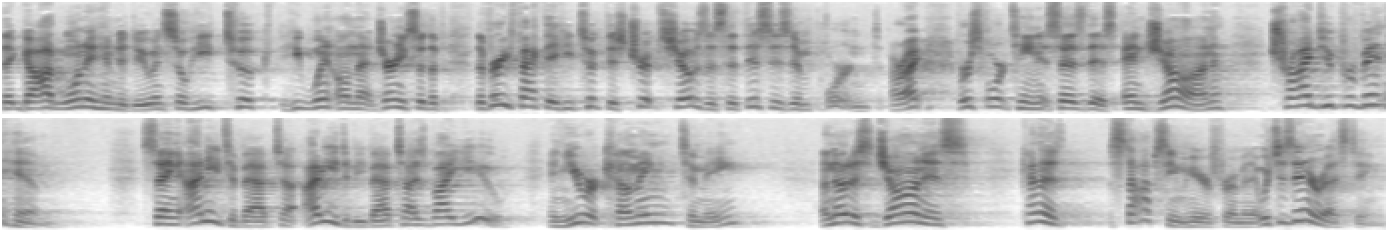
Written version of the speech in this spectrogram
that God wanted him to do, and so he took, he went on that journey. So the, the very fact that he took this trip shows us that this is important. All right? Verse 14, it says this, and John tried to prevent him, saying, I need to baptize, I need to be baptized by you, and you are coming to me. I notice John is kind of stops him here for a minute, which is interesting.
